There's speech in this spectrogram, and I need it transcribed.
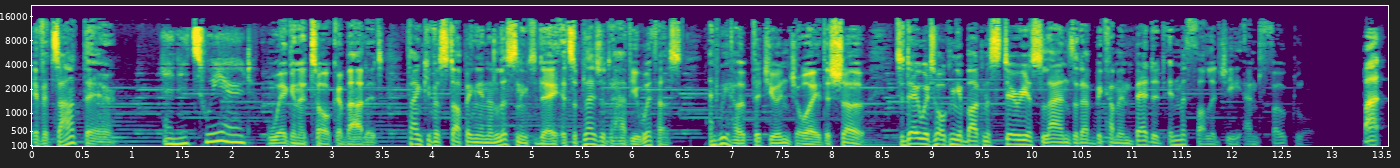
if it's out there, And it's weird. we're going to talk about it. Thank you for stopping in and listening today. It's a pleasure to have you with us, and we hope that you enjoy the show. Today, we're talking about mysterious lands that have become embedded in mythology and folklore. But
